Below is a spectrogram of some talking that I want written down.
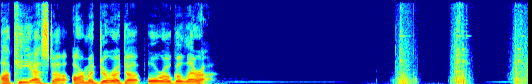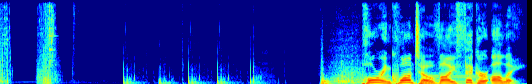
Aqui está armadura da oro galera. Por enquanto vai ficar ali.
